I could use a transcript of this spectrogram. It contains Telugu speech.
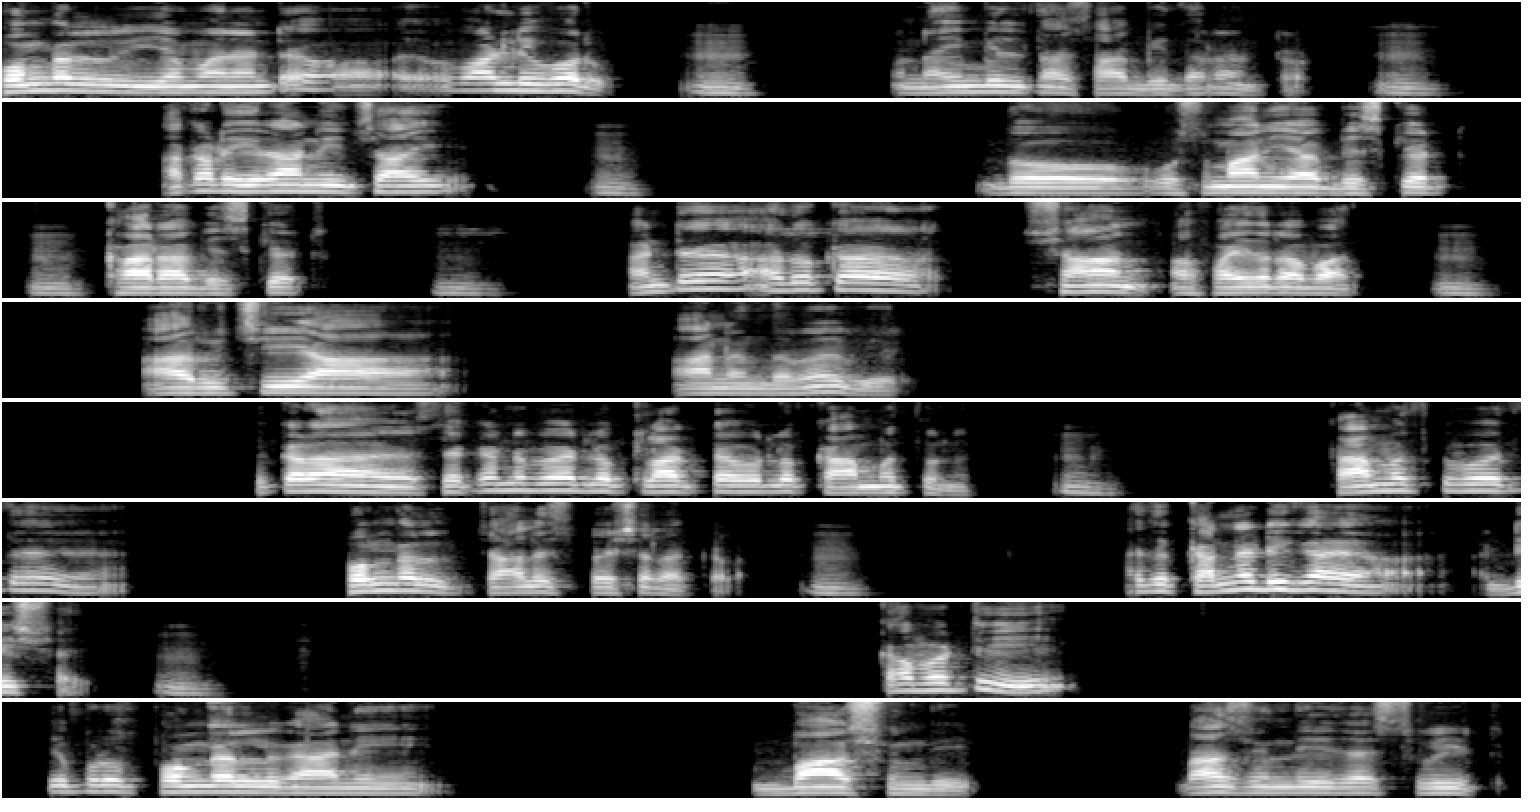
పొంగల్ ఇయ్యమనంటే వాళ్ళు ఇవ్వరు. హ్మ్. నై మిల్తా సాబ్ ఇధర్ అంటాడు. అక్కడ ఇరానీ చాయ్ హ్మ్. దో ఉస్మానియా బిస్కెట్. ఖారా బిస్కెట్. అంటే అదొక షాన్ ఆఫ్ హైదరాబాద్. ఆ రుచి, ఆ ఆనందమే వేరు. ఇక్కడ సెకండ్‌పేటలో క్లాక్ టవర్‌లో కామత్ ఉన్నది. కామత్‌కి పోతే పొంగల్ చాలా స్పెషల్ అక్కడ. అది కన్నడిగా డిష్ అది. కాబట్టి ఇప్పుడు పొంగల్ గానీ, basundi. Basundi is a sweet.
